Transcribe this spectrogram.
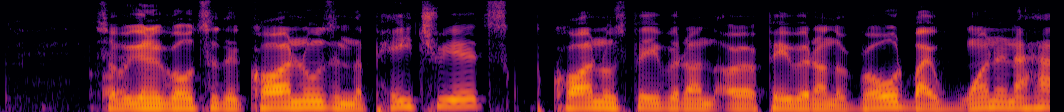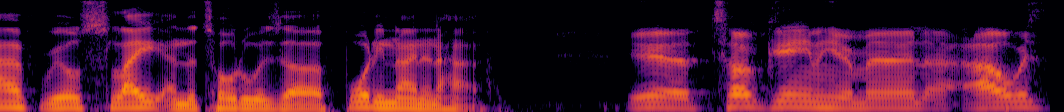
Cardinals. So we're gonna go to the Cardinals and the Patriots. Cardinals favored on uh, favored on the road by one and a half, real slight, and the total is uh 49 and a half. Yeah, tough game here, man. I always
